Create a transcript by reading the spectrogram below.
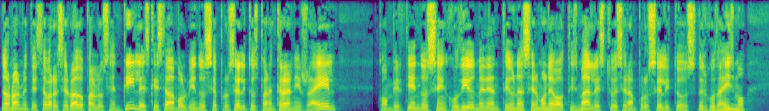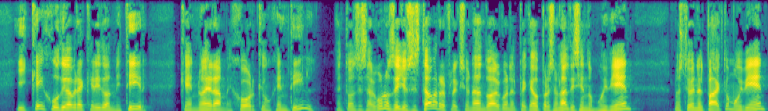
normalmente estaba reservado para los gentiles que estaban volviéndose prosélitos para entrar en Israel, convirtiéndose en judíos mediante una ceremonia bautismal. Estos eran prosélitos del judaísmo. ¿Y qué judío habría querido admitir que no era mejor que un gentil? Entonces algunos de ellos estaban reflexionando algo en el pecado personal, diciendo, muy bien, no estoy en el pacto, muy bien,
